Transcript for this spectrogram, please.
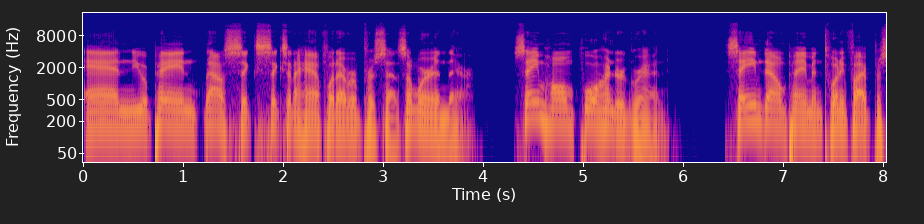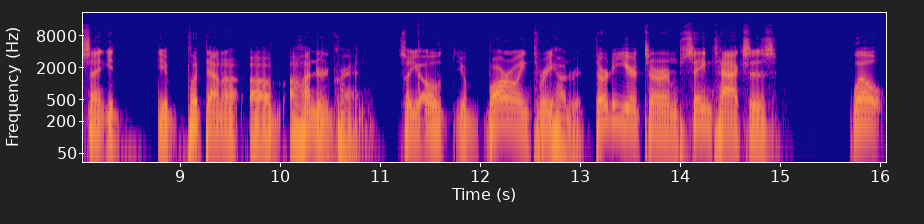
And you were paying now six, six and a half, whatever percent, somewhere in there. Same home, 400 grand. Same down payment, 25%. You you put down a, a, hundred grand. So you owe you're borrowing 300. 30 year term, same taxes. Well,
